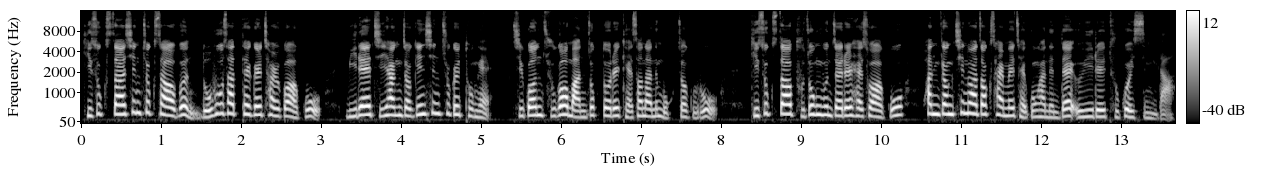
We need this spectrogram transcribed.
기숙사 신축 사업은 노후 사택을 철거하고 미래 지향적인 신축을 통해 직원 주거 만족도를 개선하는 목적으로 기숙사 부족 문제를 해소하고 환경 친화적 삶을 제공하는 데 의의를 두고 있습니다.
